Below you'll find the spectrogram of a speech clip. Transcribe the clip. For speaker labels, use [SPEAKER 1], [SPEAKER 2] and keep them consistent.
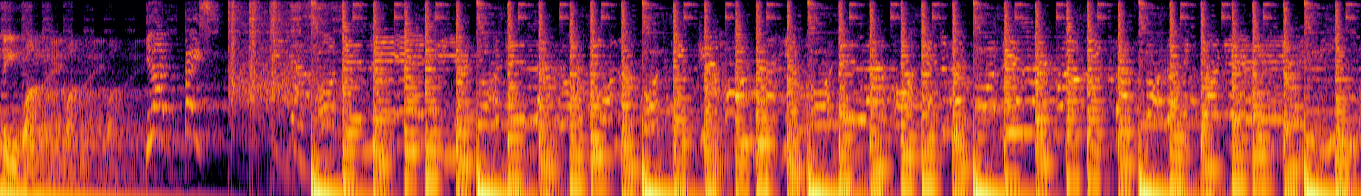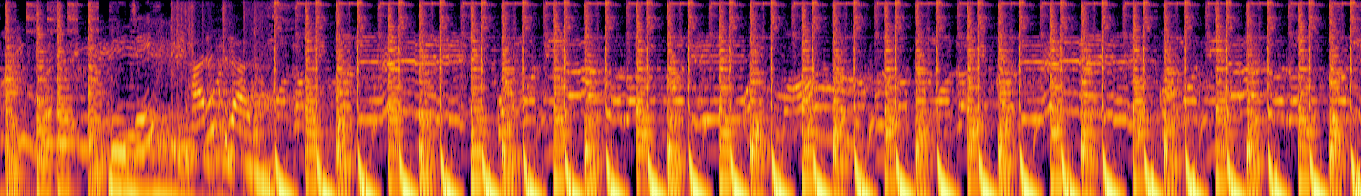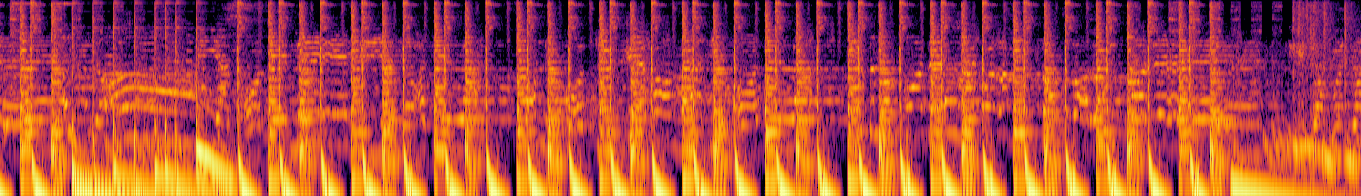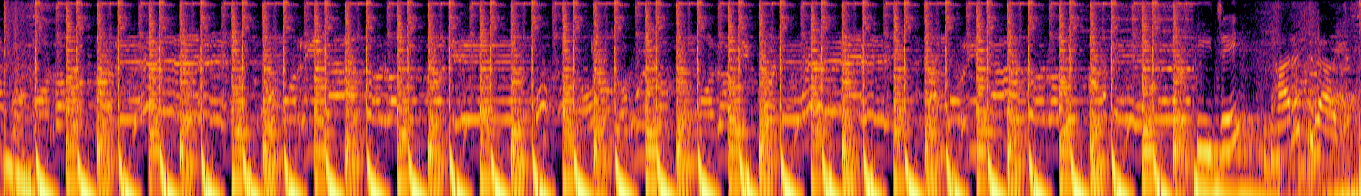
[SPEAKER 1] baby wine.
[SPEAKER 2] DJ Bharat Raj. quadrados.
